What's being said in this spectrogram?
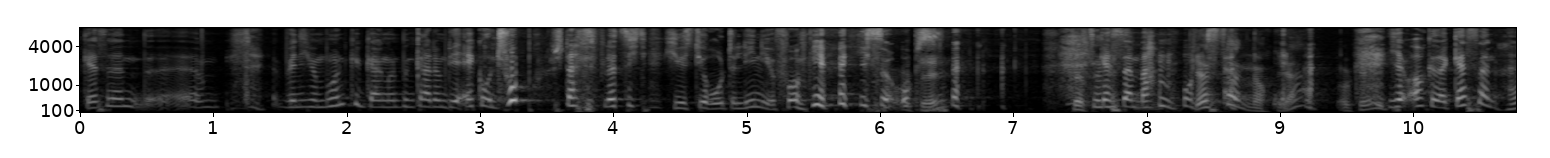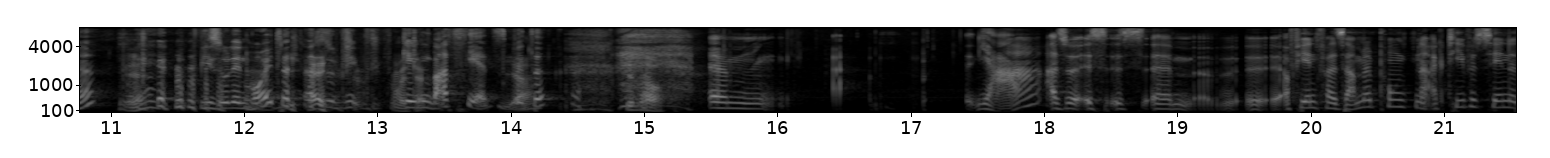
gestern ähm, bin ich mit dem Hund gegangen und bin gerade um die Ecke und schupp, stand es plötzlich, hier ist die rote Linie vor mir. Ich so, ups. Okay. Gestern war Montag. Gestern noch, ja. Okay. Ich habe auch gesagt, gestern, hä? Ja. Wieso denn heute? Also, wie, gegen was jetzt, bitte? Genau. Ähm, ja, also es ist ähm, äh, auf jeden Fall Sammelpunkt, eine aktive Szene.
